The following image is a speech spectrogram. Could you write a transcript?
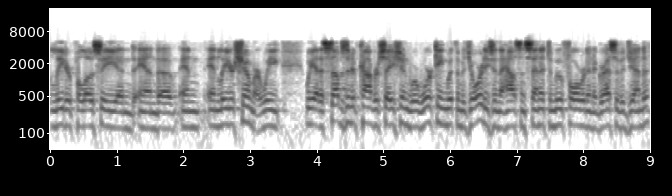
Leader Pelosi and, and, and, and Leader Schumer. We, we had a substantive conversation. We're working with the majorities in the House and Senate to move forward an aggressive agenda.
